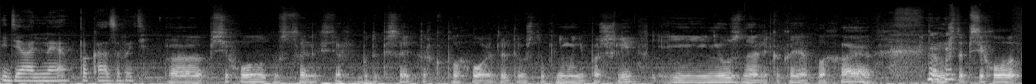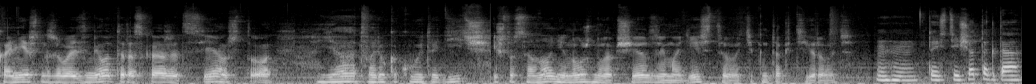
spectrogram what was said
идеальное показывать. А психологу в социальных сетях я буду писать только плохое, для того, чтобы к нему не пошли и не узнали, какая я плохая. Потому что психолог, конечно же, возьмет и расскажет всем, что я творю какую-то дичь, и что со мной не нужно вообще взаимодействовать и контактировать. Угу. То есть еще тогда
